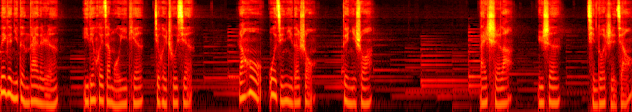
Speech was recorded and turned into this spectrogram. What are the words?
那个你等待的人，一定会在某一天就会出现，然后握紧你的手，对你说：“来迟了，余生，请多指教。”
